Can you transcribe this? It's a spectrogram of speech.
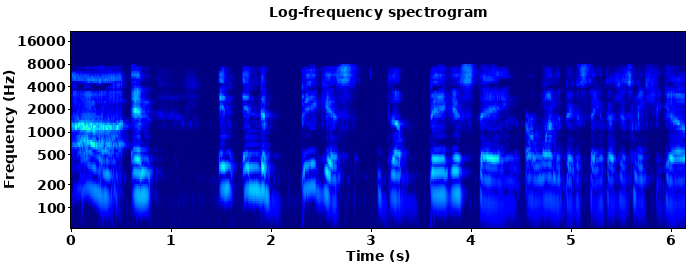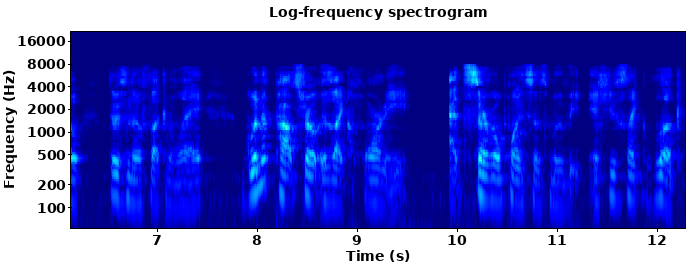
ah, and in in the biggest, the biggest thing, or one of the biggest things that just makes you go, "There's no fucking way." Gwyneth Paltrow is like horny at several points in this movie, and she's like, "Look."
